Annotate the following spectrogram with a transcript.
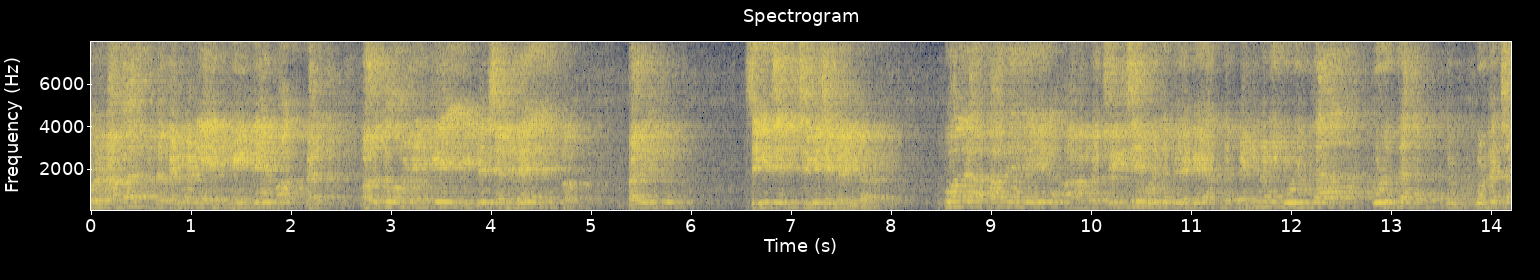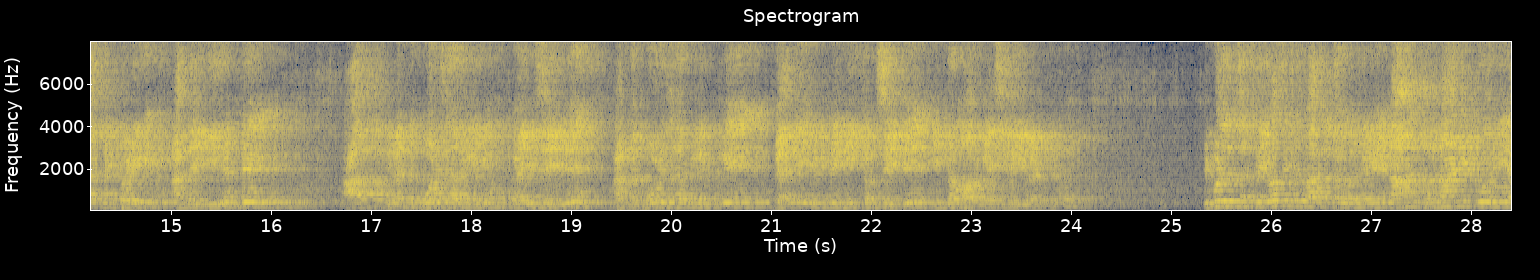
ஒரு நபர் அந்த பெண்மணியை மீட்டு பார்க்க மருத்துவமனைக்கு இட்டு சென்று பரி சிகிச்சை சிகிச்சை பெறுகிறார். போது அபாதையில் அங்க சிகிச்சை முடிந்த பிறகு அந்த பெண்மணி கொடுத்த கொடுத்த குற்றச்சாட்டின் குற்றச்சாட்டின்படி அந்த இரண்டு இரண்டு போலீசார்களையும் கைது செய்து அந்த போலீசார்களுக்கு வேலையை விட்டு நீக்கம் செய்து இன்னும் அவர்களை சிறையில் அடைக்கிறார் இப்பொழுது சற்று யோசித்து பாருங்கள் நான் முன்னாடி கூறிய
